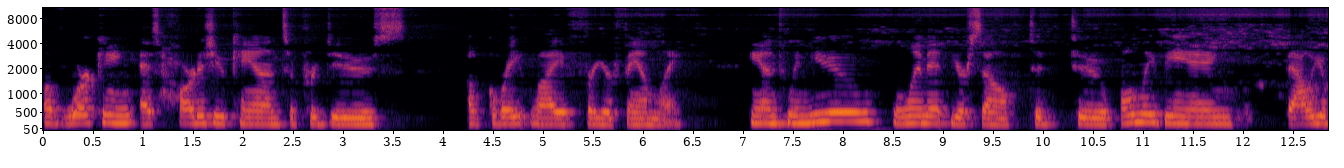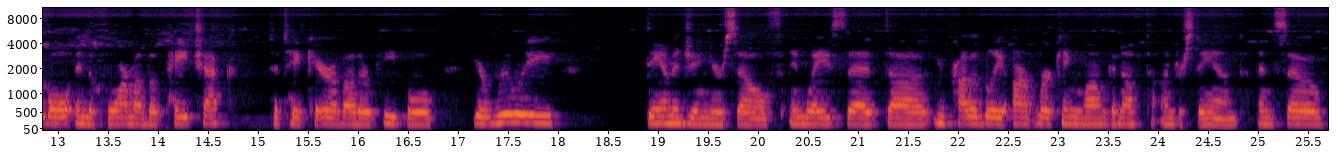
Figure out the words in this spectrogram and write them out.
of working as hard as you can to produce a great life for your family. And when you limit yourself to, to only being valuable in the form of a paycheck to take care of other people, you're really damaging yourself in ways that uh, you probably aren't working long enough to understand. And so,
